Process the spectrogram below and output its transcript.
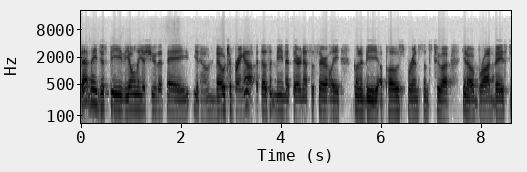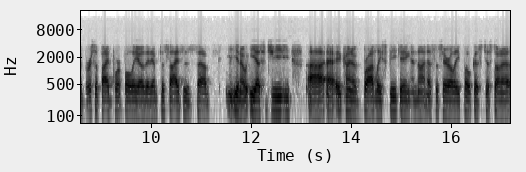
that may just be the only issue that they, you know, know to bring up. It doesn't mean that they're necessarily going to be opposed, for instance, to a, you know, broad-based, diversified portfolio that emphasizes uh, you know, ESG uh, uh, kind of broadly speaking, and not necessarily focused just on a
